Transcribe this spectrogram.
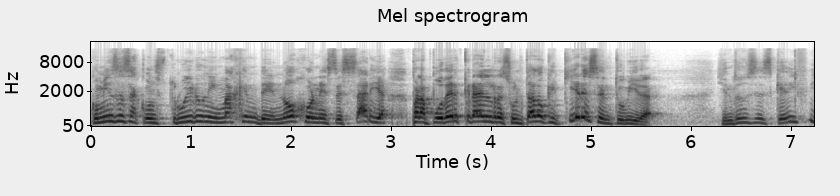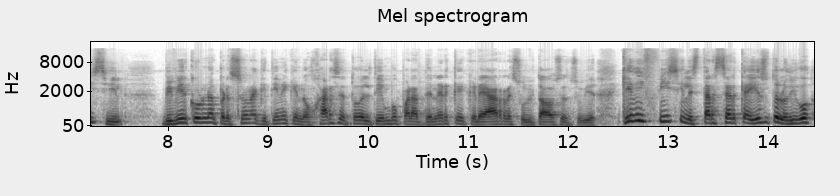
comienzas a construir una imagen de enojo necesaria para poder crear el resultado que quieres en tu vida. Y entonces qué difícil vivir con una persona que tiene que enojarse todo el tiempo para tener que crear resultados en su vida. Qué difícil estar cerca y eso te lo digo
